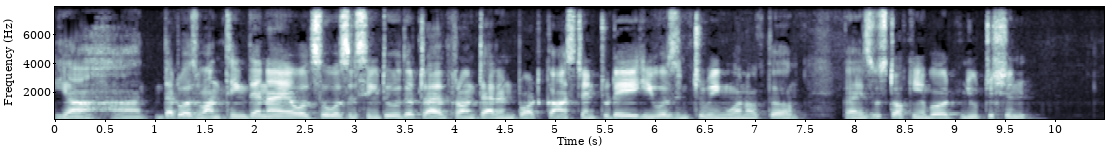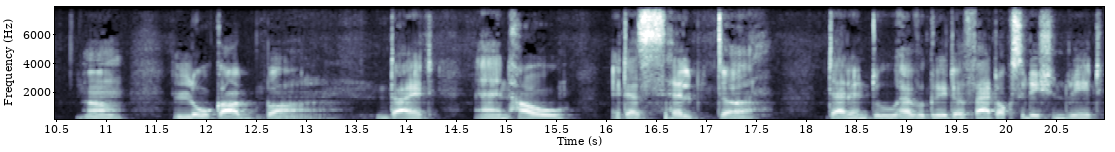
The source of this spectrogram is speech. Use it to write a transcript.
yeah uh, that was one thing then i also was listening to the triathlon talent podcast and today he was interviewing one of the guys who's talking about nutrition uh, low carb uh, diet and how it has helped uh, Taren to have a greater fat oxidation rate.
